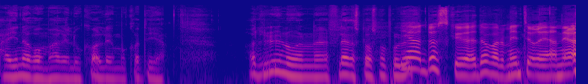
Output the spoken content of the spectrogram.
hegner om her i lokaldemokratiet. Hadde du noen eh, flere spørsmål på lur? Ja, da, skulle, da, var det min tur igjen, ja.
